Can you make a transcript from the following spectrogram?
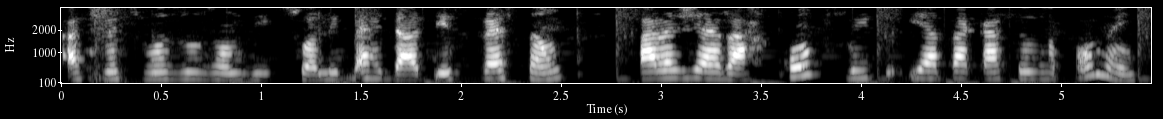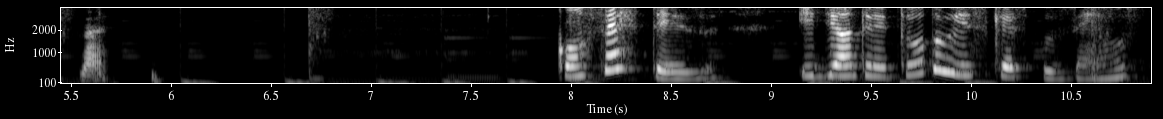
as pessoas usam de sua liberdade de expressão para gerar conflito e atacar seus oponentes, né? Com certeza. E diante de tudo isso que expusemos,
